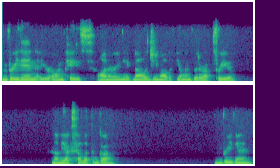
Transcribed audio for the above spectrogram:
And breathe in at your own pace, honoring and acknowledging all the feelings that are up for you. And on the exhale, let them go. And breathe in.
